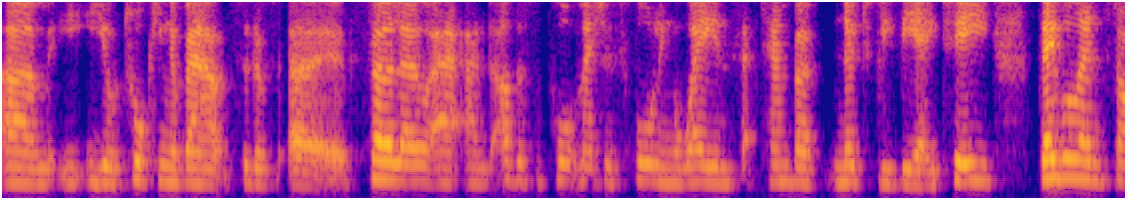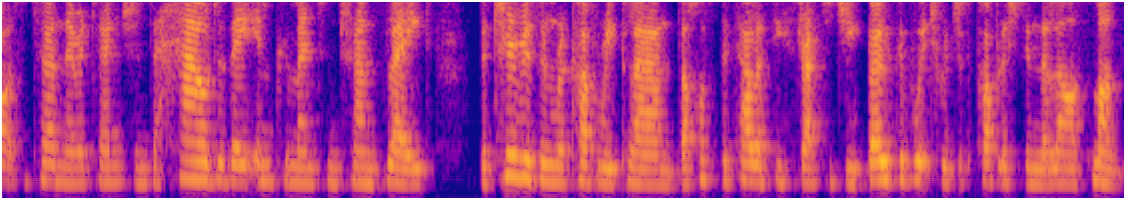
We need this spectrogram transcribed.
um, you're talking about sort of uh, furlough and other support measures falling away in September, notably VAT. They will then start to turn their attention to how do they implement and translate the tourism recovery plan, the hospitality strategy, both of which were just published in the last month.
